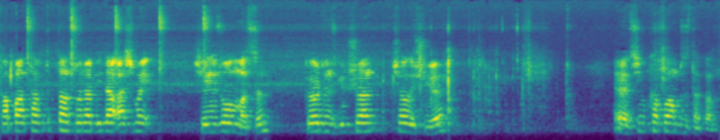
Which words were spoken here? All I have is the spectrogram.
kapağı taktıktan sonra bir daha açma şeyiniz olmasın. Gördüğünüz gibi şu an çalışıyor. Evet şimdi kapağımızı takalım.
